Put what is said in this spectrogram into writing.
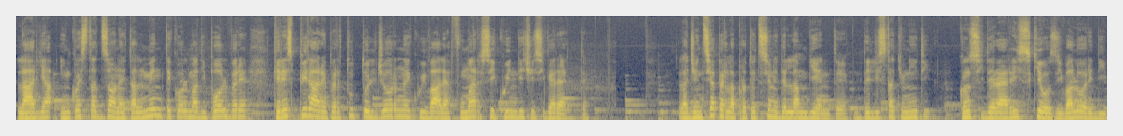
L'aria in questa zona è talmente colma di polvere che respirare per tutto il giorno equivale a fumarsi 15 sigarette. L'Agenzia per la protezione dell'ambiente degli Stati Uniti considera rischiosi i valori di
